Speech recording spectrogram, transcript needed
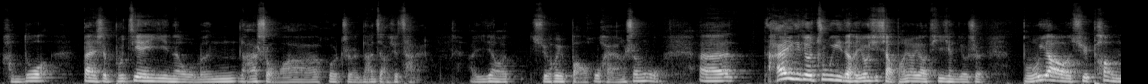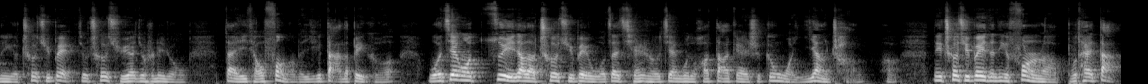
很多。但是不建议呢，我们拿手啊或者拿脚去踩啊，一定要学会保护海洋生物。呃，还有一个就注意的，尤其小朋友要提醒就是。不要去碰那个砗磲贝，就砗磲啊，就是那种带一条缝的一个大的贝壳。我见过最大的砗磲贝，我在潜水时候见过的话，大概是跟我一样长啊。那砗磲贝的那个缝啊不太大，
